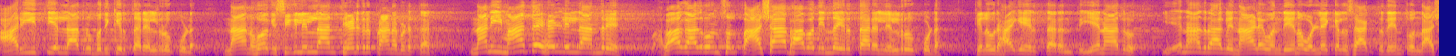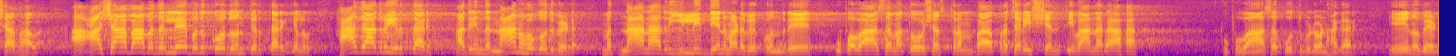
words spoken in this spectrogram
ಆ ರೀತಿಯಲ್ಲಾದರೂ ಬದುಕಿರ್ತಾರೆ ಎಲ್ಲರೂ ಕೂಡ. ನಾನು ಹೋಗಿ ಸಿಗಲಿಲ್ಲ ಅಂತ ಹೇಳಿದ್ರೆ ಪ್ರಾಣ ಬಿಡ್ತಾರೆ. ನಾನು ಈ ಮಾತೇ ಹೇಳಲಿಲ್ಲ ಅಂದರೆ ಅವಾಗಾದರೂ ಒಂದು ಸ್ವಲ್ಪ ಆಶಾಭಾವದಿಂದ ಇರ್ತಾರಲ್ಲಿ ಎಲ್ಲರೂ ಕೂಡ. ಕೆಲವರು ಹಾಗೆ ಇರ್ತಾರಂತೆ. ಏನಾದರೂ ಏನಾದರೂ ಆಗಲಿ ನಾಳೆ ಒಂದೇನೋ ಒಳ್ಳೆ ಕೆಲಸ ಆಗ್ತದೆ ಅಂತ ಒಂದು ಆಶಾಭಾವ. ಆ ಆಶಾಭಾವದಲ್ಲೇ ಬದುಕೋದು ಅಂತ ಇರ್ತಾರೆ ಕೆಲವರು. ಹಾಗಾದರೂ ಇರ್ತಾರೆ. ಆದ್ದರಿಂದ ನಾನು ಹೋಗೋದು ಬೇಡ. ಮತ್ತು ನಾನಾದರೂ ಇಲ್ಲಿದ್ದೇನು ಮಾಡಬೇಕು ಅಂದರೆ, ಉಪವಾಸ ಮತೋ ಶಸ್ತ್ರಂಪ ಪ್ರಚರಿಷ್ಯಂತಿ ವಾನರಾಹ ಉಪವಾಸ ಕೂತು ಬಿಡೋಣ ಹಾಗಾರೆ ಏನೂ ಬೇಡ.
